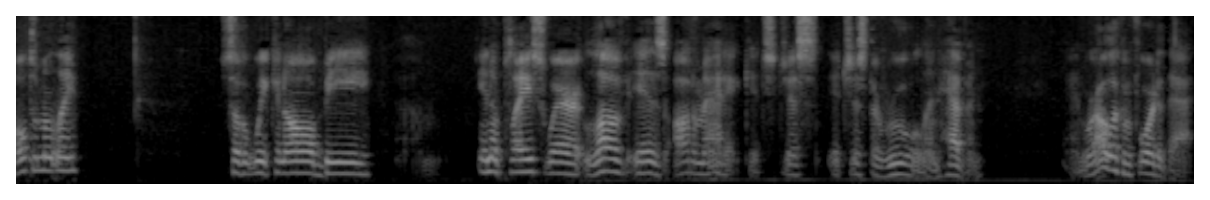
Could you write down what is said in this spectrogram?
Ultimately so that we can all be um, in a place where love is automatic. It's just it's just the rule in heaven, and we're all looking forward to that.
